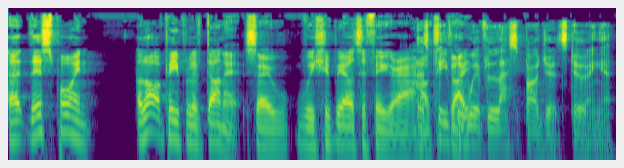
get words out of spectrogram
at this point a lot of people have done it so we should be able to figure out There's how to people like, with less budgets doing it.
